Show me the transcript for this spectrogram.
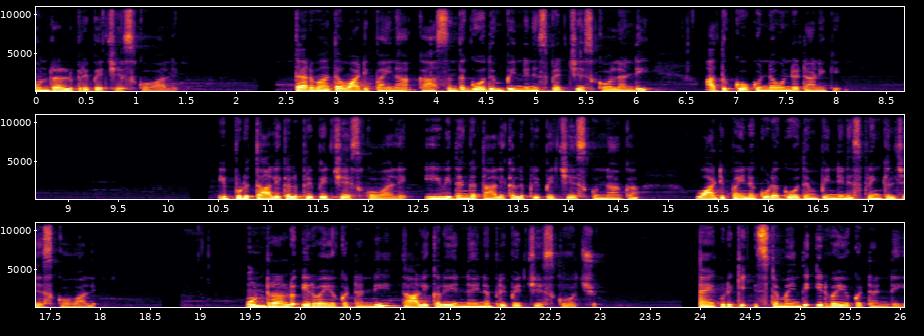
ఉండ్రాళ్ళు ప్రిపేర్ చేసుకోవాలి. తర్వాత వాటిపైన కాస్తంత గోధుమ పిండిని స్ప్రెడ్ చేసుకోవాలండి. అతుక్కోకుండా ఉండటానికి. ఇప్పుడు తాలికలు ప్రిపేర్ చేసుకోవాలి. ఈ విధంగా తాలికలు ప్రిపేర్ చేసుకున్నాక వాటిపైన కూడా గోధుమ పిండిని స్ప్రింకిల్ చేసుకోవాలి. ఉండ్రాళ్ళు ఇరవై ఒకటండి. తాలికలు ఎన్నైనా ప్రిపేర్ చేసుకోవచ్చు. వినాయకుడికి ఇష్టమైంది ఇరవై ఒకటండి.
